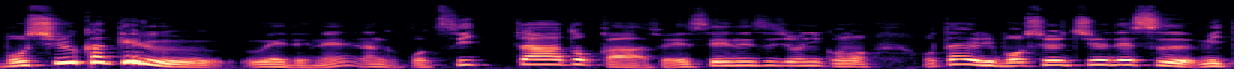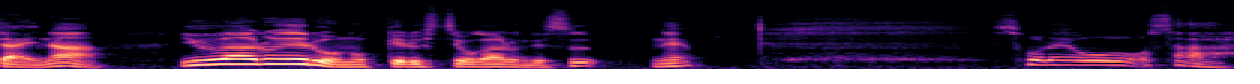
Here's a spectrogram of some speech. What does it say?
募集かける上でね、なんかこう、ツイッターとか、SNS 上にこの、お便り募集中です、みたいな URL を載っける必要があるんです。ね。それをさ、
